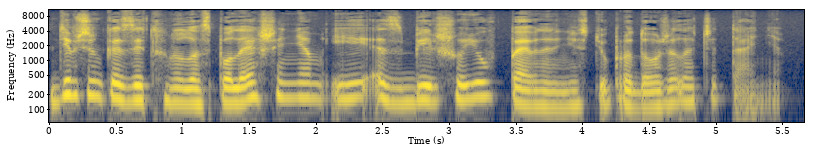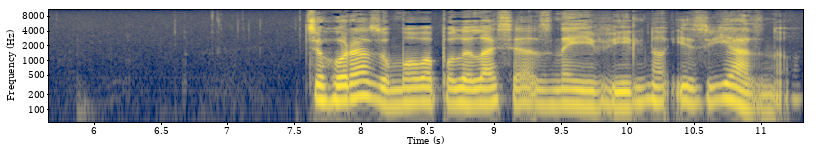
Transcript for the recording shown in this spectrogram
Дівчинка зітхнула з полегшенням і з більшою впевненістю продовжила читання. Цього разу мова полилася з неї вільно і зв'язно.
